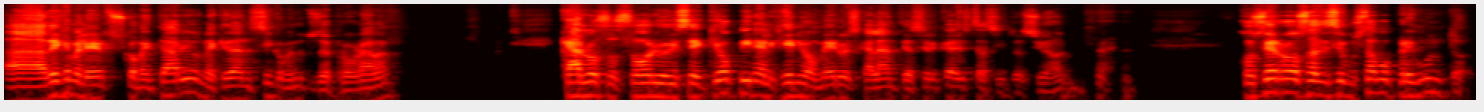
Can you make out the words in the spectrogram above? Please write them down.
Uh, déjeme leer sus comentarios, me quedan cinco minutos de programa. Carlos Osorio dice, ¿qué opina el genio Homero Escalante acerca de esta situación? José Rosa dice, Gustavo, pregunto,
